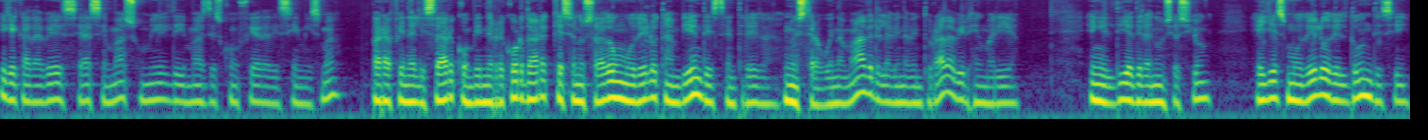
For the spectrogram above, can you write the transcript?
y que cada vez se hace más humilde y más desconfiada de sí misma? Para finalizar, conviene recordar que se nos ha dado un modelo también de esta entrega, nuestra buena madre, la bienaventurada Virgen María. En el día de la Anunciación, ella es modelo del don de sí,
